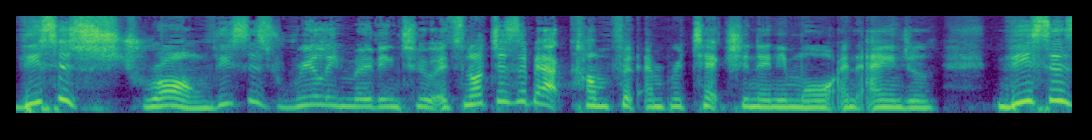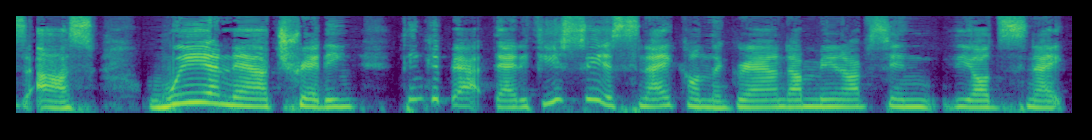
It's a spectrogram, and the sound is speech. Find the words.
this is strong. This is really moving to, it's not just about comfort and protection anymore and angels. This is us. We are now treading. Think about that. If you see a snake on the ground, I mean, I've seen the odd snake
